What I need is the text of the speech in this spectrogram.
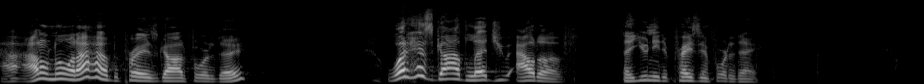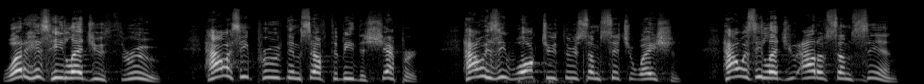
I, I don't know what I have to praise God for today. What has God led you out of that you need to praise Him for today? What has He led you through? How has He proved Himself to be the shepherd? How has He walked you through some situation? How has He led you out of some sin?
